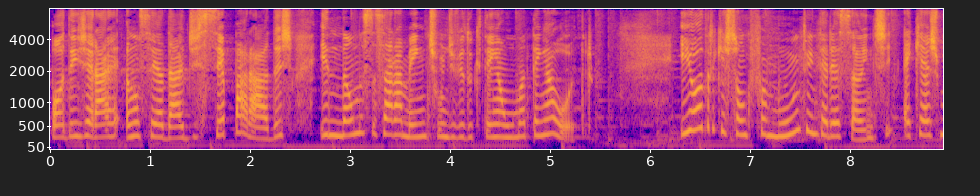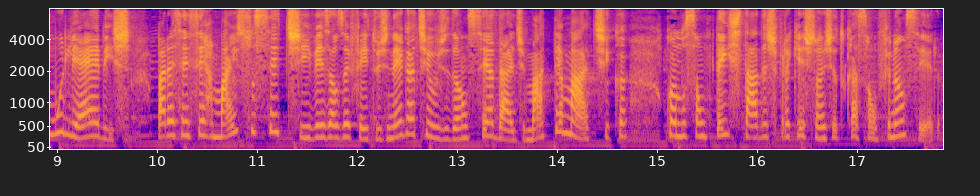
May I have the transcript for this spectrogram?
podem gerar ansiedades separadas e não necessariamente um indivíduo que tenha uma tenha outra. E outra questão que foi muito interessante é que as mulheres parecem ser mais suscetíveis aos efeitos negativos da ansiedade matemática quando são testadas para questões de educação financeira.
